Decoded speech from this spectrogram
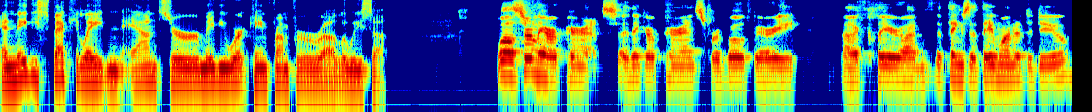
And maybe speculate and answer maybe where it came from for uh, Louisa. Well, certainly our parents. I think our parents were both very uh, clear on the things that they wanted to do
